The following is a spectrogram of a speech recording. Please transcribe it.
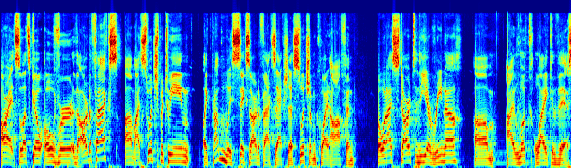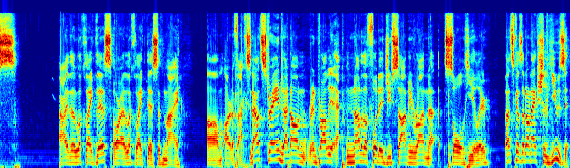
All right, so let's go over the artifacts. Um, I switched between like probably six artifacts actually. I switch them quite often. But when I start the arena, um, I look like this. I either look like this or I look like this with my um, artifacts. Now it's strange. I know and probably none of the footage you saw me run Soul Healer. That's because I don't actually use it.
